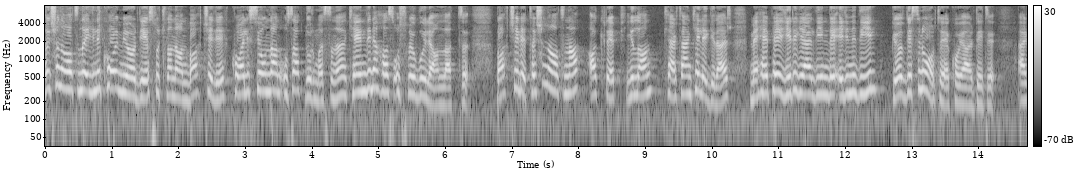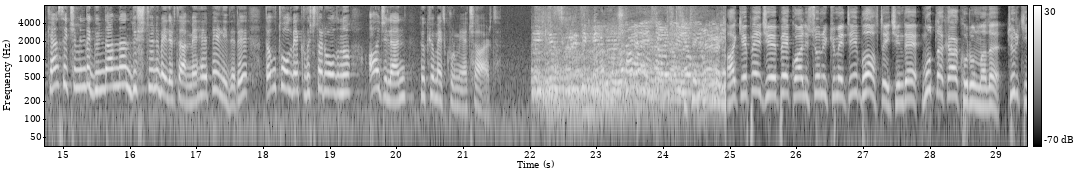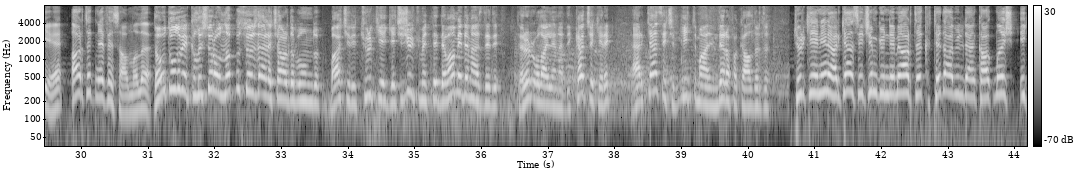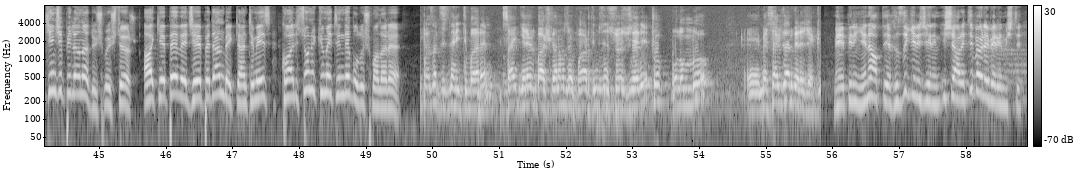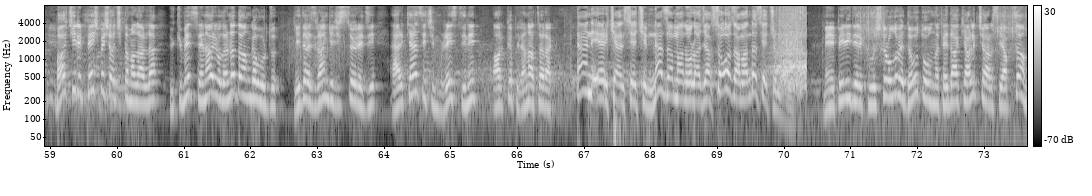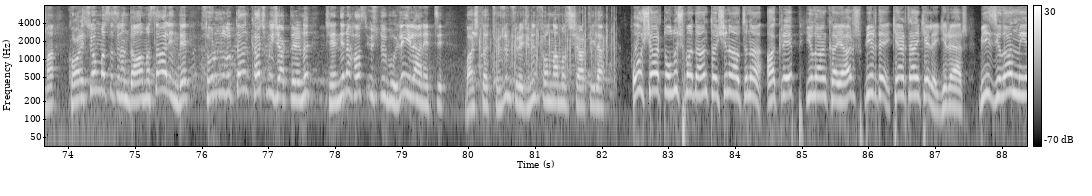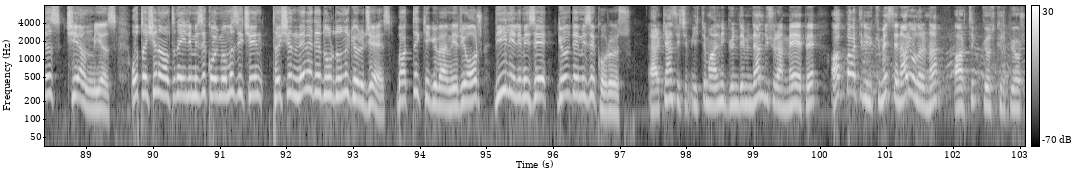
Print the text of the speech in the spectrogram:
Taşın altına elini koymuyor diye suçlanan Bahçeli, koalisyondan uzak durmasını kendine has üslubuyla anlattı. Bahçeli taşın altına akrep, yılan, kertenkele girer, MHP yeri geldiğinde elini değil gövdesini ortaya koyar dedi. Erken seçiminde gündemden düştüğünü belirten MHP lideri Davutoğlu ve Kılıçdaroğlu'nu acilen hükümet kurmaya çağırdı. AKP-CHP koalisyon hükümeti bu hafta içinde mutlaka kurulmalı. Türkiye artık nefes almalı. Davutoğlu ve Kılıçdaroğlu'na bu sözlerle çağrıda bulundu. Bahçeli Türkiye geçici hükümetle devam edemez dedi. Terör olaylarına dikkat çekerek erken seçim ihtimalini de rafa kaldırdı. Türkiye'nin erken seçim gündemi artık tedavülden kalkmış, ikinci plana düşmüştür. AKP ve CHP'den beklentimiz koalisyon hükümetinde buluşmaları. Pazartesiden itibaren Sayın Genel Başkanımız ve partimizin sözcüleri çok olumlu e, mesajlar verecek. MHP'nin yeni haftaya hızlı gireceğinin işareti böyle verilmişti. Bahçeli peş peşe açıklamalarla hükümet senaryolarına damga vurdu. 7 Haziran gecesi söylediği erken seçim restini arka plana atarak. En erken seçim ne zaman olacaksa o zaman da seçim olur. MHP lideri Kılıçdaroğlu ve Davutoğlu'na fedakarlık çağrısı yaptı ama koalisyon masasının dağılması halinde sorumluluktan kaçmayacaklarını kendine has üslubuyla ilan etti. Başta çözüm sürecinin sonlanması şartıyla. O şart oluşmadan taşın altına akrep, yılan kayar, bir de kertenkele girer. Biz yılan mıyız, çıyan mıyız? O taşın altına elimizi koymamız için taşın nerede durduğunu göreceğiz. Baktık ki güven veriyor, değil elimizi, gövdemizi koruruz. Erken seçim ihtimalini gündeminden düşüren MHP, AK Partili hükümet senaryolarına artık göz kırpıyor.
